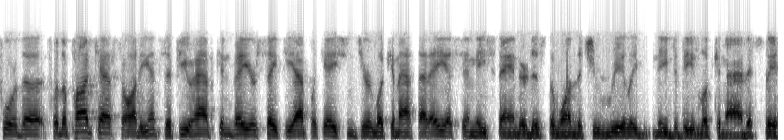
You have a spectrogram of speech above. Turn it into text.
for the for the podcast audience, if you have conveyor safety applications you're looking at, that ASME standard is the one that you really need to be looking at. It's the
